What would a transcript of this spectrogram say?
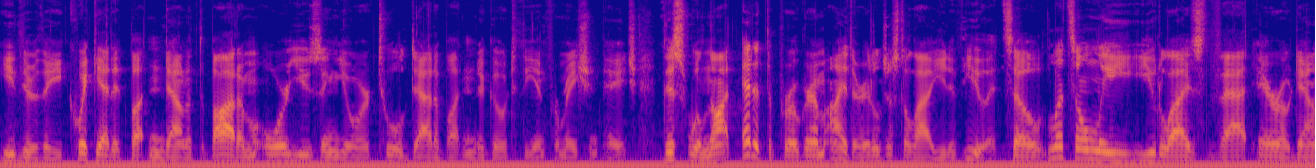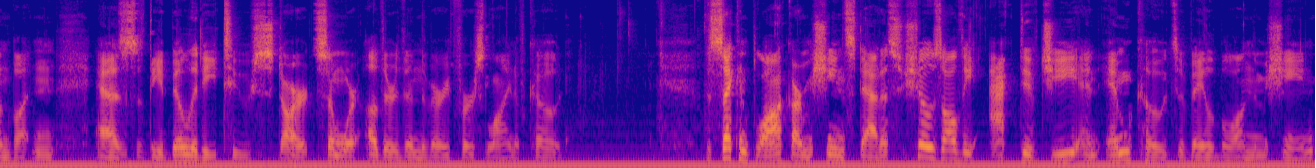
either the quick edit button down at the bottom or using your tool data button to go to the information page. This will not edit the program either, it'll just allow you to view it. So let's only utilize that arrow down button as the ability to start somewhere other than the very first line of code. The second block, our machine status, shows all the active G and M codes available on the machine.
